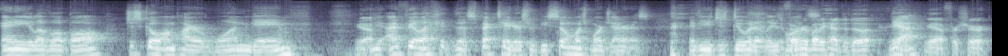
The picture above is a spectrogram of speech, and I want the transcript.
any level of ball, just go umpire one game. Yeah. Yeah, I feel like the spectators would be so much more generous if you just do it at least If once. everybody had to do it. Yeah. Yeah, for sure.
